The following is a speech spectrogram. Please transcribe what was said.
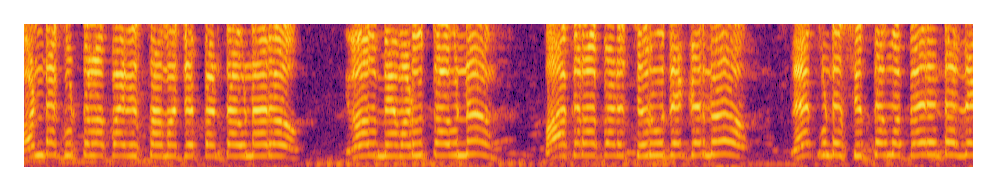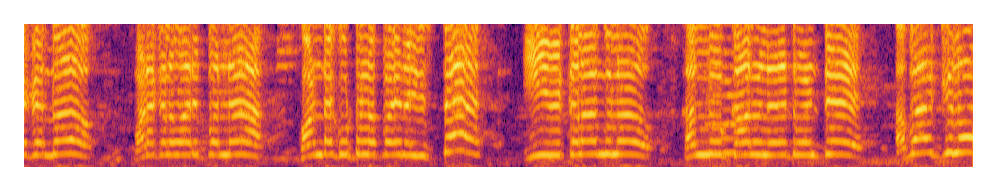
కొండ గుట్టల పైన ఇస్తామని చెప్పి అంటా ఉన్నారు. ఈరోజు మేము అడుగుతా ఉన్నాం బాకరాపేట చెరువు దగ్గరను లేకుంటే సిద్ధమ్మ పేరెంటల దగ్గరను పడకల వారిపల్లె కొండ గుట్టల పైన ఇస్తే ఈ వికలాంగులు కళ్ళు కాలు లేనటువంటి అభాగ్యులు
